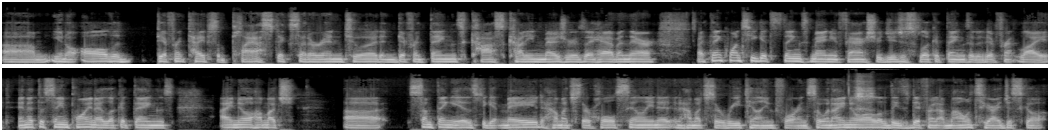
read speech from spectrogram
um, you know all the different types of plastics that are into it and different things, cost cutting measures they have in there. I think once you get things manufactured, you just look at things at a different light. And at the same point, I look at things, I know how much uh, something is to get made, how much they're wholesaling it, and how much they're retailing for. And so when I know all of these different amounts here, I just go,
